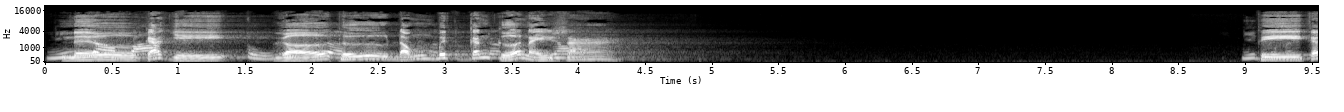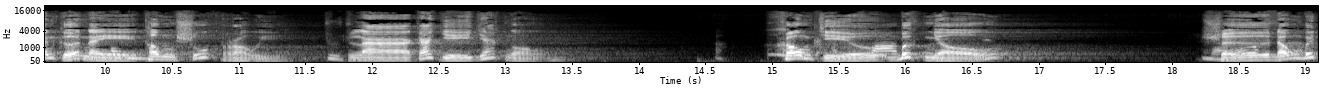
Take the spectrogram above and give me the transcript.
Nếu các vị gỡ thứ đóng bích cánh cửa này ra. Thì cánh cửa này thông suốt rồi là các vị giác ngộ. Không chịu bức nhổ Sự đóng bích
